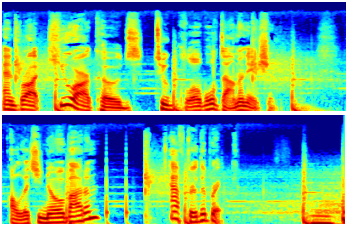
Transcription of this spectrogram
and brought QR codes to global domination. I'll let you know about them after the break.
